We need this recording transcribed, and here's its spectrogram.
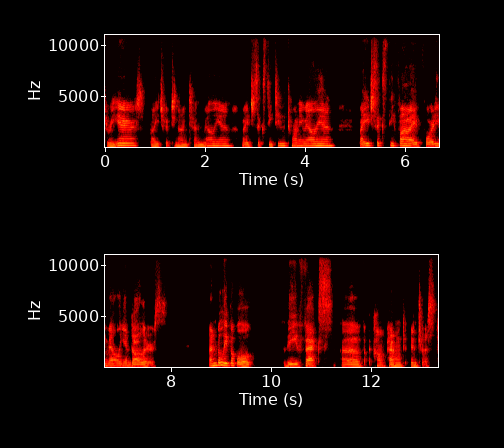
three years. By age 59, 10 million. By age 62, 20 million. By age 65, 40 million dollars. Unbelievable the effects of compound interest.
